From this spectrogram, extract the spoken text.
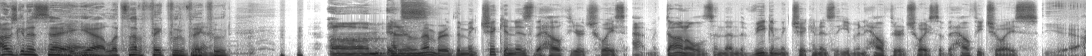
I was gonna say, yeah, Yeah. let's have a fake food of fake Yeah. food. Um, And remember, the McChicken is the healthier choice at McDonald's, and then the vegan McChicken is the even healthier choice of the healthy choice. Yeah,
